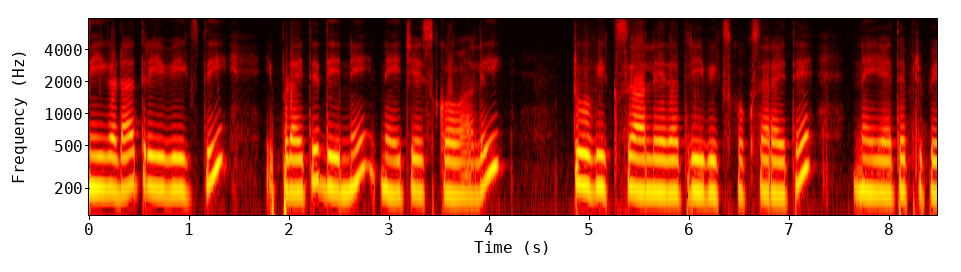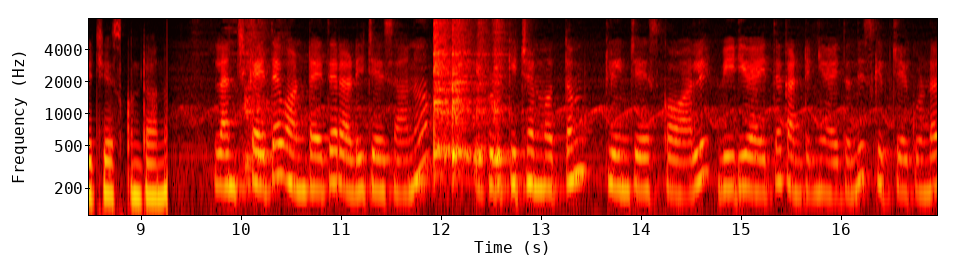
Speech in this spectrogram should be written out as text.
మీగడ త్రీ వీక్స్ది ఇప్పుడైతే దీన్ని నెయ్యి చేసుకోవాలి. టూ వీక్స్ లేదా త్రీ వీక్స్కి ఒకసారి అయితే నెయ్యి అయితే ప్రిపేర్ చేసుకుంటాను. లంచ్కి అయితే వంట అయితే రెడీ చేశాను. ఇప్పుడు కిచెన్ మొత్తం క్లీన్ చేసుకోవాలి. వీడియో అయితే కంటిన్యూ అవుతుంది. స్కిప్ చేయకుండా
